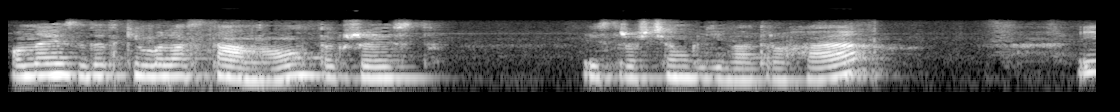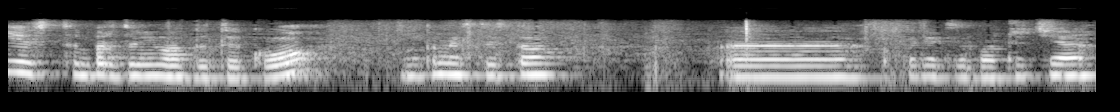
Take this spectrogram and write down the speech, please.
Ona jest dodatkiem elastanu, także jest, jest rozciągliwa trochę. I jest bardzo miła w dotyku. Natomiast jest to, e, tak jak zobaczycie,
